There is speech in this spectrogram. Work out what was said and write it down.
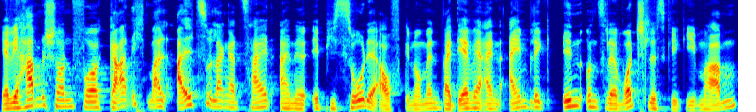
Ja, wir haben schon vor gar nicht mal allzu langer Zeit eine Episode aufgenommen, bei der wir einen Einblick in unsere Watchlist gegeben haben.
